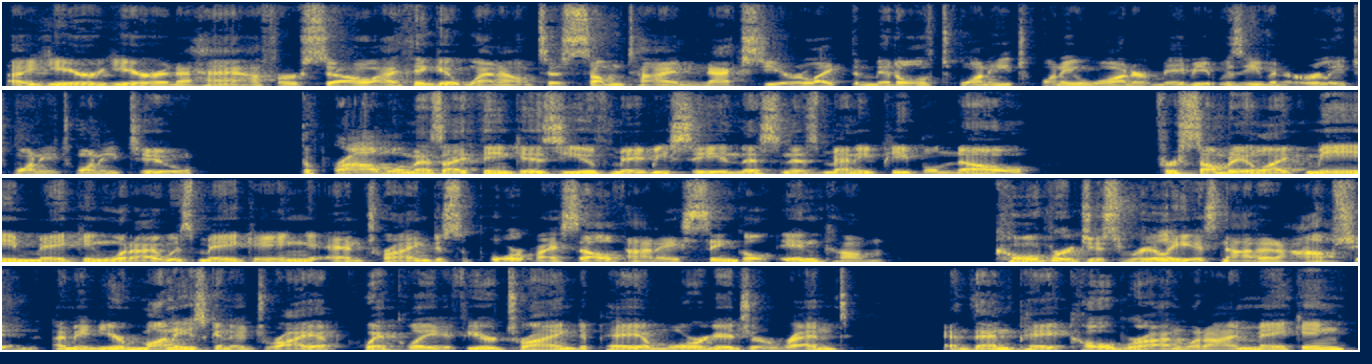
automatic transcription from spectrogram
a year, year and a half or so. I think it went out to sometime next year, like the middle of 2021, or maybe it was even early 2022. The problem, as I think, is you've maybe seen this, and as many people know, for somebody like me making what I was making and trying to support myself on a single income, Cobra just really is not an option. I mean, your money's going to dry up quickly. If you're trying to pay a mortgage or rent and then pay Cobra on what I'm making,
